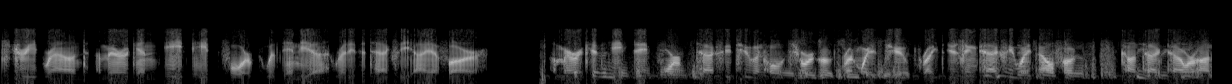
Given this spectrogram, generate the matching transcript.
Peachtree Ground, American 884 with India, ready to taxi IFR. American 884, taxi 2 and hold short of runway 2, right using taxiway Alpha. Contact tower on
